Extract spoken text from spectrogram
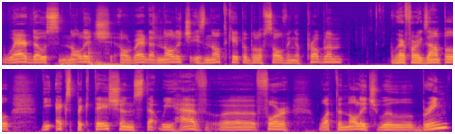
where those knowledge or where that knowledge is not capable of solving a problem where for example the expectations that we have uh, for what the knowledge will bring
